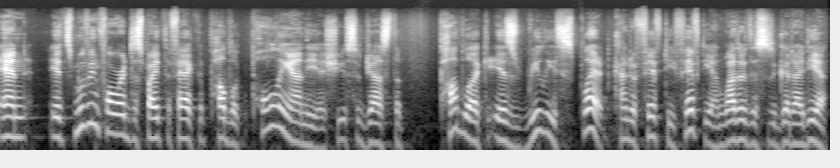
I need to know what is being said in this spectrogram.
And it's moving forward despite the fact that public polling on the issue suggests the public is really split, kind of 50 50, on whether this is a good idea.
